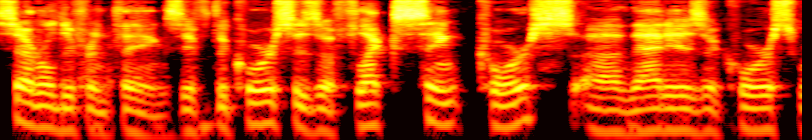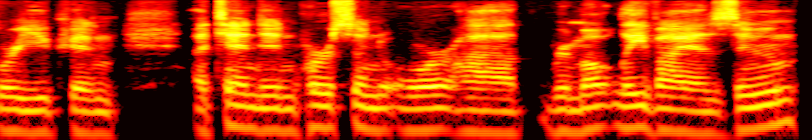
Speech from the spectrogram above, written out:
several different things. If the course is a Flex Sync course, uh, that is a course where you can attend in person or uh, remotely via Zoom.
